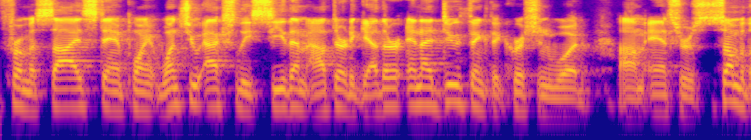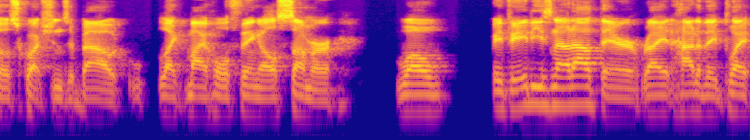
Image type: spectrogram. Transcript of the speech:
from a size standpoint once you actually see them out there together. And I do think that Christian Wood um, answers some of those questions about like my whole thing all summer. Well, if AD's not out there, right? How do they play?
